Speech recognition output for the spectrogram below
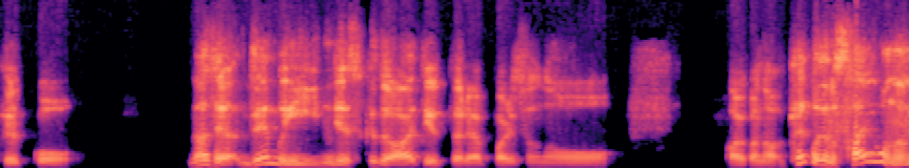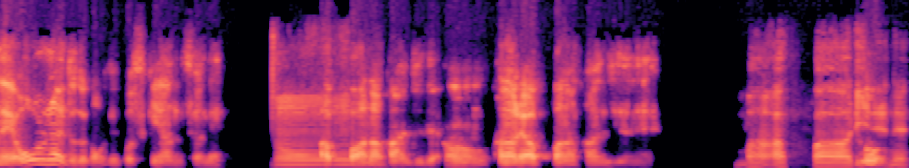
結構。なぜ、全部いいんですけど、あえて言ったらやっぱりその、あれかな。結構でも最後のね、オールナイトとかも結構好きなんですよね。おアッパーなー、感じで。うん、かなりアッパーな感じでね。まあ、アッパーありど、でね。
